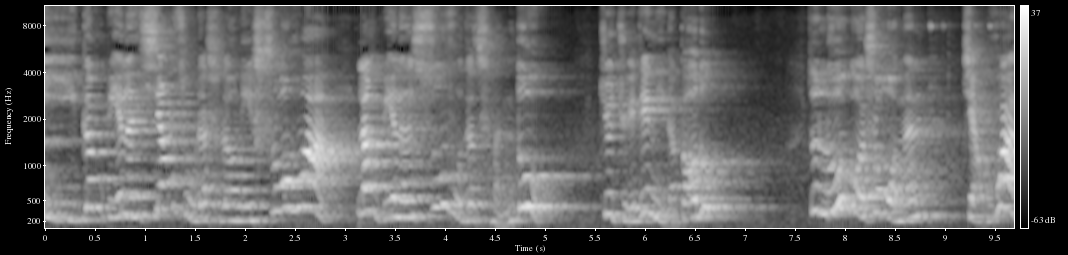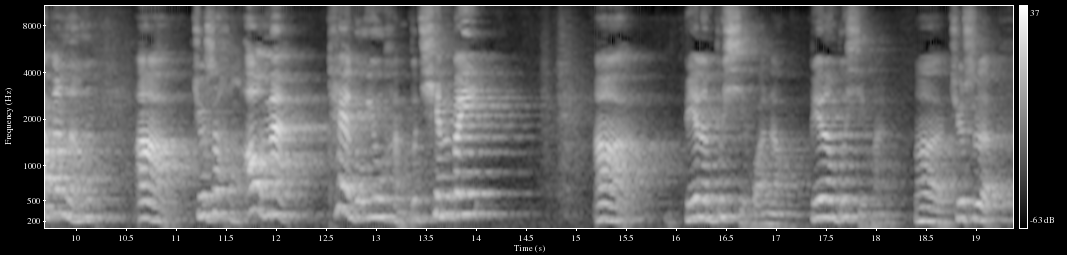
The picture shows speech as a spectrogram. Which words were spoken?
你跟别人相处的时候，你说话让别人舒服的程度，就决定你的高度。就如果说我们讲话跟人啊，就是很傲慢，态度又很不谦卑，啊，别人不喜欢的，别人不喜欢，啊，就是。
